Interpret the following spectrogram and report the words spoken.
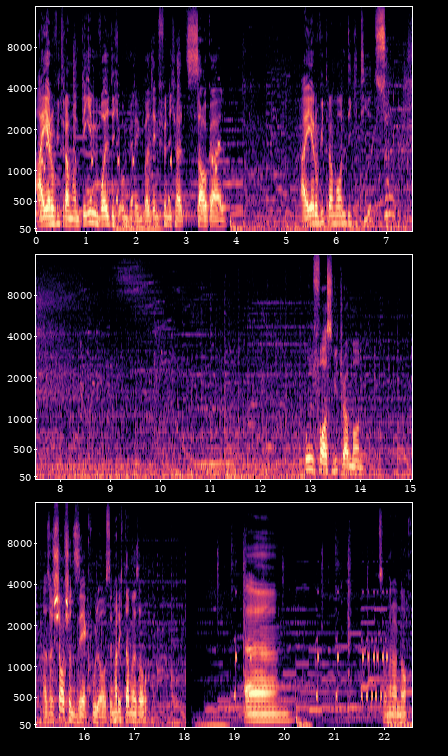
Aerovitramon. Den wollte ich unbedingt, weil den finde ich halt saugeil. Aerovitramon digitiert zu. Ulforce Vitramon. Also schaut schon sehr cool aus. Den hatte ich damals auch. Ähm. Was haben wir noch?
